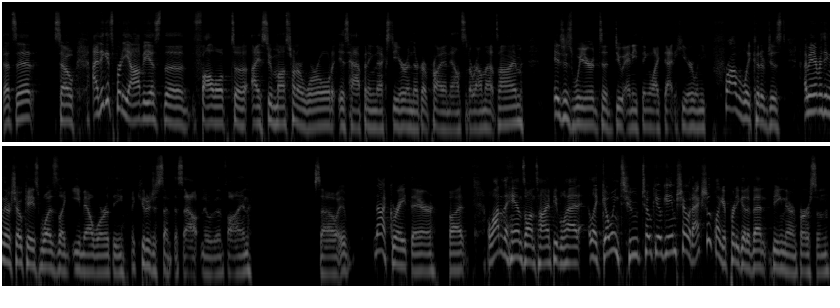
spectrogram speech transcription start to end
that's it. So I think it's pretty obvious the follow up to I assume Monster Hunter World is happening next year, and they're going to probably announce it around that time. It's just weird to do anything like that here when you probably could have just. I mean, everything in their showcase was like email worthy. Like, could have just sent this out and it would have been fine. So it not great there, but a lot of the hands-on time people had, like going to Tokyo Game Show, it actually looked like a pretty good event being there in person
